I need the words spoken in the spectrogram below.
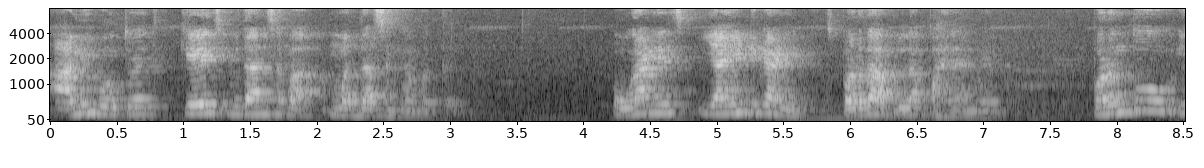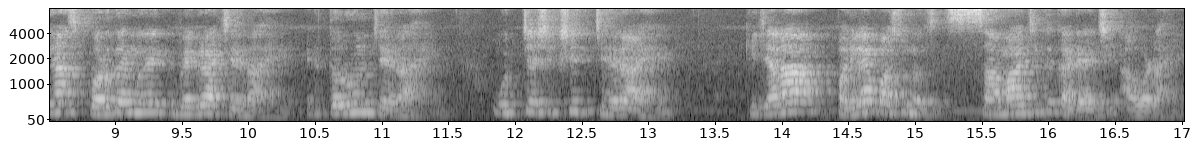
आम्ही बोलतोय केज विधानसभा मतदारसंघाबद्दल. ओघानेच याही ठिकाणी स्पर्धा आपल्याला पाहायला मिळेल. परंतु या स्पर्धेमध्ये एक वेगळा चेहरा आहे एक तरुण चेहरा आहे उच्च शिक्षित चेहरा आहे. की ज्याला पहिल्यापासूनच सामाजिक कार्याची आवड आहे.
